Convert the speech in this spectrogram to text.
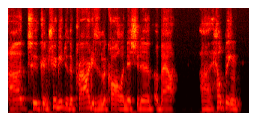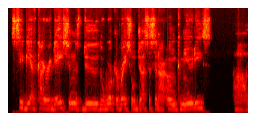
uh, to contribute to the priorities of the McCall Initiative about uh, helping CBF congregations do the work of racial justice in our own communities, uh,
